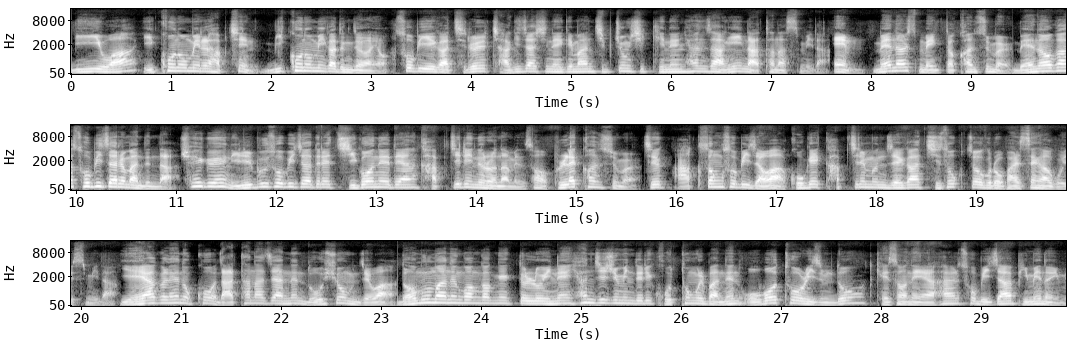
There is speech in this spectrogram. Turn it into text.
미와 이코노미를 합친 미코노미가 등장하여 소비의 가치를 자기 자신에게만 집중시키는 현상이 나타났습니다. M. Manners make the consumer. 매너가 소비자를 만든다. 최근 일부 소비자들의 직원에 대한 갑질이 늘어나면서 블랙 컨슈머, 즉 악성 소비자와 고객 갑질 문제가 지속적으로 발생하고 있습니다. 예약을 해놓고 나타나지 않는 노쇼 문제와 너무 많은 관광객들로 인해 현지 주민들이 고통을 받는 오버 투어리즘도 개선해야 할 소비자 비매너입니다.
